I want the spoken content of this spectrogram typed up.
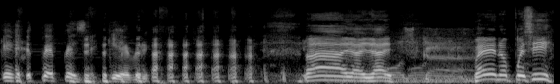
que Pepe se quiebre. ay, ay, ay. Bueno, pues sí,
